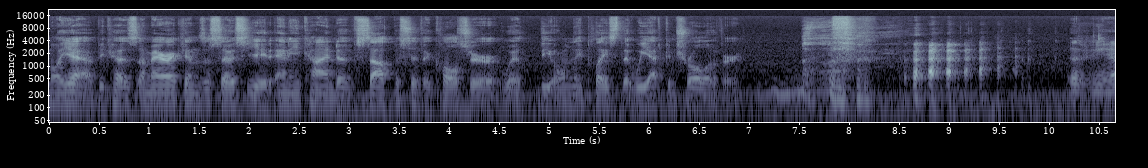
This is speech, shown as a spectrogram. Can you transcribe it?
Well, yeah, because Americans associate any kind of South Pacific culture with the only place that we have control over. Uh, yeah,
